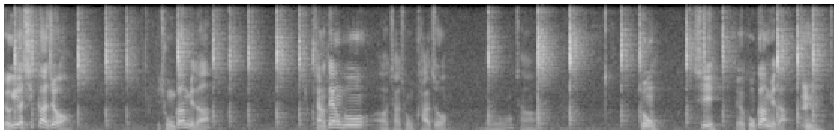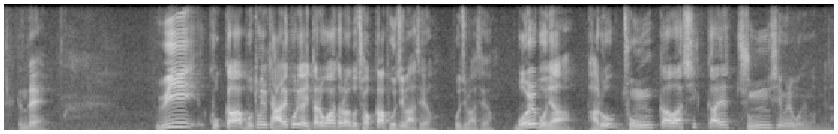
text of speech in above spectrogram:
여기가 시가죠? 종가입니다. 장대양부, 어, 자, 종가죠? 오, 자, 종, 시, 고가입니다. 근데 위 고가 보통 이렇게 아래 꼬리가 있다고 하더라도 저가 보지 마세요. 보지 마세요. 뭘 보냐? 바로 종가와 시가의 중심을 보는 겁니다.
